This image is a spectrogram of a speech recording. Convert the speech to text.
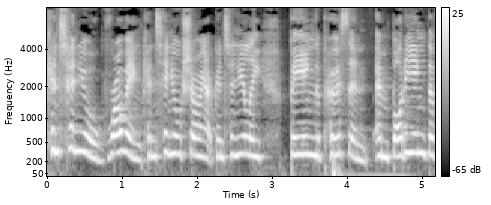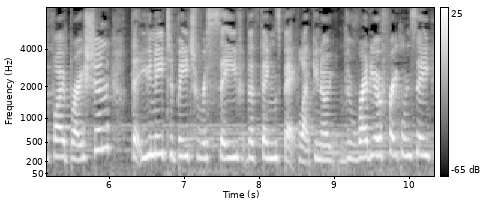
continual growing continual showing up continually being the person embodying the vibration that you need to be to receive the things back. Like you know the radio frequency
